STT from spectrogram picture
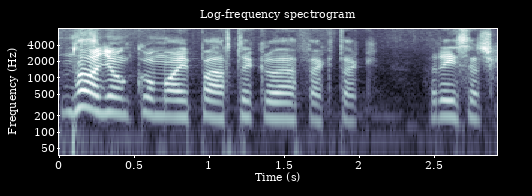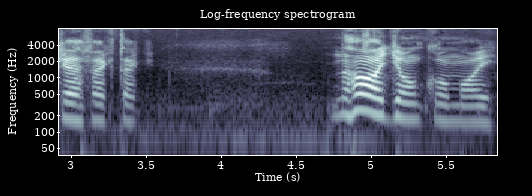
Nagyon komoly particle effektek. Részecske effektek. Nagyon komoly.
